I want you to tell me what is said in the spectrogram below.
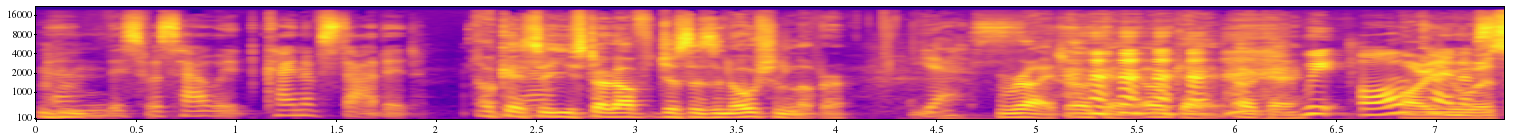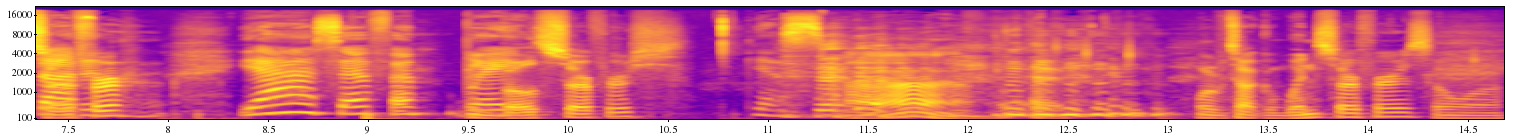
and this was how it kind of started. Okay, so you start off just as an ocean lover, Yes. right? Okay, okay, okay. We all Are kind you of a started. surfer? Yeah, surfer. Are Wait. both surfers? Yes. ah, okay. what are we talking? Windsurfers or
